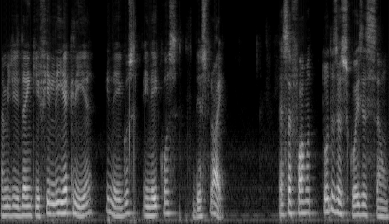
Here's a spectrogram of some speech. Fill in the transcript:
na medida em que filia cria e neigos e neicos destrói. Dessa forma, todas as coisas são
